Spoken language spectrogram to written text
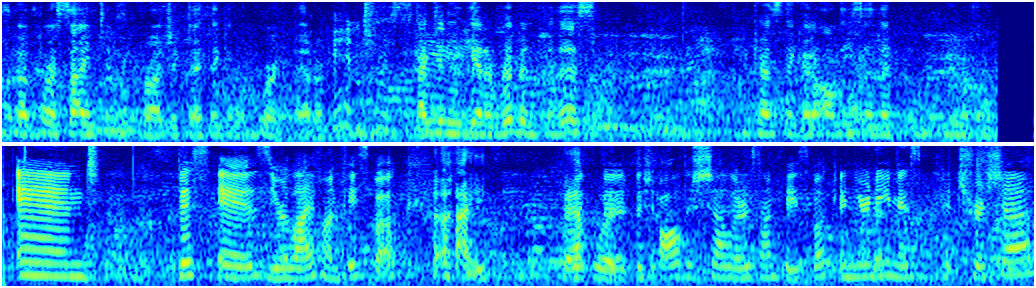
uh, for a scientific project. I think it would work better. Interesting. I didn't get a ribbon for this because they got all these other beautiful. And this is you're live on Facebook. Hi, Pat with Wood. the, the, all the shellers on Facebook, and your name is Patricia,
